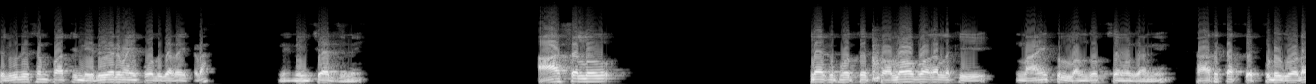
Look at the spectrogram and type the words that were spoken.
తెలుగుదేశం పార్టీ నిర్వీర్యం అయిపోదు కదా ఇక్కడ? నేను ఇన్ఛార్జిని. ఆశలు లేకపోతే ప్రలోభాలకి నాయకులు లొంగొచ్చేమో కానీ కార్యకర్త ఎప్పుడు కూడా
